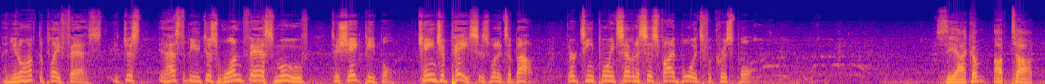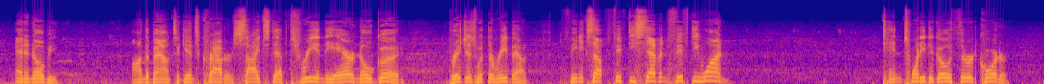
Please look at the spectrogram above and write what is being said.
and you don't have to play fast. It just it has to be just one fast move to shake people. Change of pace is what it's about. 13.7 assists, 5 boards for Chris Paul. Siakam up top. Anunoby on the bounce against Crowder. Sidestep, three in the air, no good. Bridges with the rebound. Phoenix up 57 51. 10 20 to go, third quarter.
